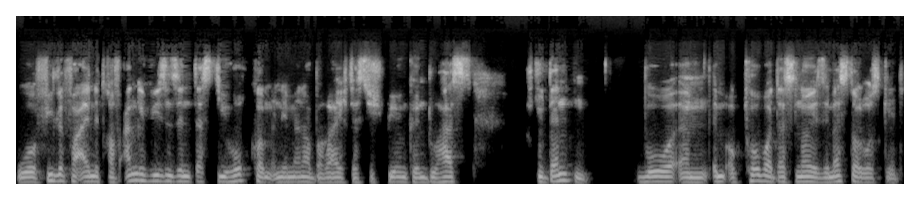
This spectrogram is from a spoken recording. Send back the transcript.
wo viele Vereine darauf angewiesen sind, dass die hochkommen in den Männerbereich, dass die spielen können. Du hast Studenten, wo ähm, im Oktober das neue Semester losgeht,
